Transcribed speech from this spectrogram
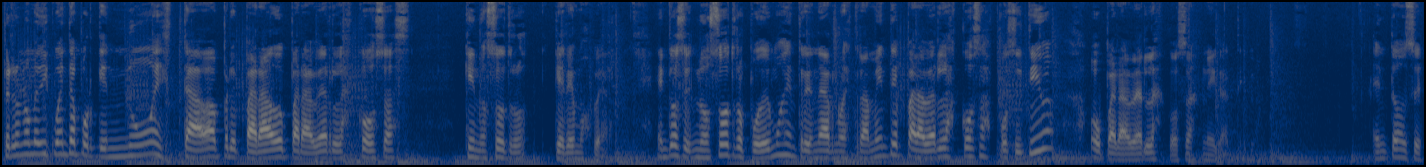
pero no me di cuenta porque no estaba preparado para ver las cosas que nosotros queremos ver. Entonces nosotros podemos entrenar nuestra mente para ver las cosas positivas o para ver las cosas negativas. Entonces,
